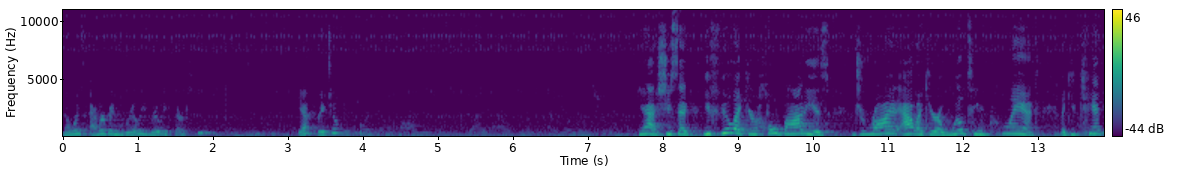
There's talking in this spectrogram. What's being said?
No one's ever been really, really thirsty? Yeah, Rachel? Yeah, she said, you feel like your whole body is dried out, like you're a wilting plant, like you can't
